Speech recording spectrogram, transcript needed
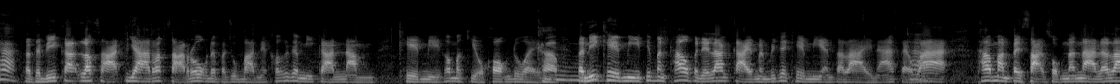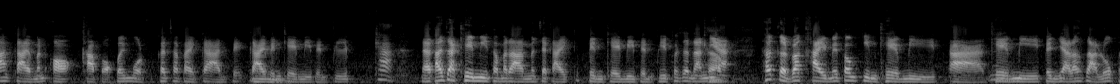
ค่ะ แต่ทีนี้การรักษายารักษาโรคในปัจจุบันเนี่ยเขาก็จะมีการนำเคมีเข้ามาเกี่ยวข้องด้วยครับแต่นี้เคมีที่มันเข้าไปในร่างกายมันไม่ใช่เคมีอันตรายนะ แต่ค่ะว่า ถ้ามันไปสะสมนานๆ แล้วร่างกายมันออกขับออกไปหมด ก็จะไปการกลายเป็นเคมีเป็นพิษค่ะนะคะจากเคมีธรรมดามันจะกลายเป็นเคมีเป็นพิษ เพราะฉะนั้นเนี่ย ถ้าเกิดว่าใครไม่ต้องกินเคมีอ่าเคมีเป็นยารักษาโรคแผ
